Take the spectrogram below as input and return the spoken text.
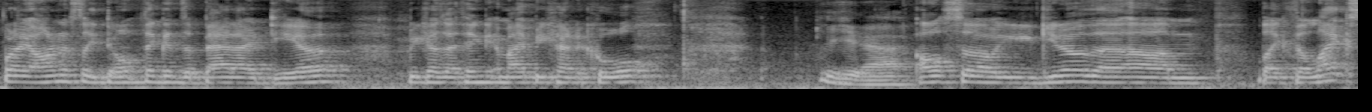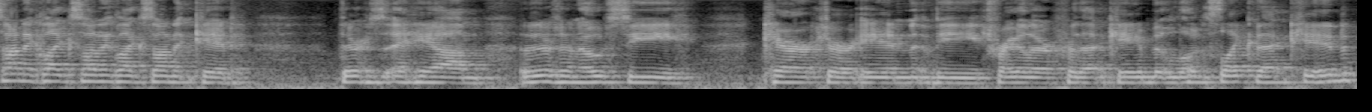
but I honestly don't think it's a bad idea because I think it might be kind of cool. Yeah. Also, you, you know the um, like the like Sonic, like Sonic, like Sonic kid. There's a um, there's an OC character in the trailer for that game that looks like that kid.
